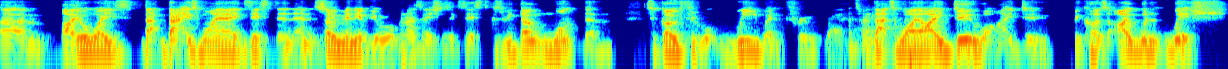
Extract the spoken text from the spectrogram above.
Um, I always, that that is why I exist. And, and so many of your organizations exist because we don't want them to go through what we went through. Right. That's right. That's why I do what I do because I wouldn't wish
